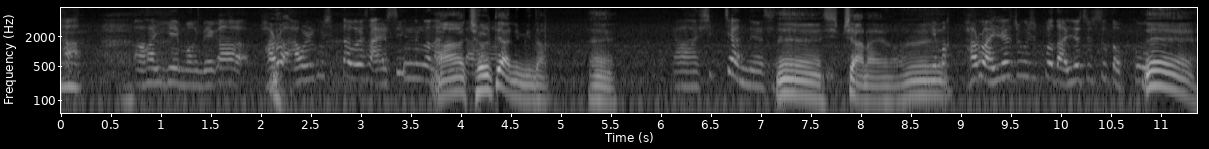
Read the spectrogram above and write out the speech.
하, 아 이게 막 내가 바로 알고 싶다고 해서 알 수 있는 건 아니다. 아, 절대 아닙니다. 예. 야 쉽지 않네요 진짜. 네, 쉽지 않아요. 예. 이게 막 바로 알려주고 싶어도 알려줄 수도 없고. 네.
